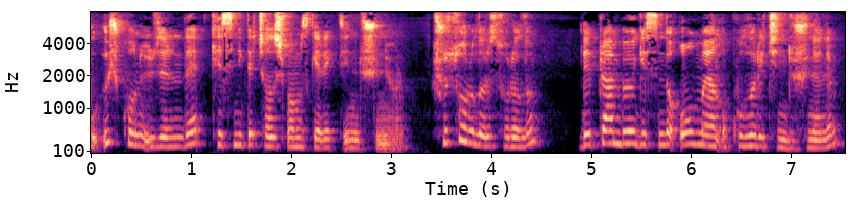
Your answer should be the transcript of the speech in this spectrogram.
bu üç konu üzerinde kesinlikle çalışmamız gerektiğini düşünüyorum. Şu soruları soralım. Deprem bölgesinde olmayan okullar için düşünelim.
